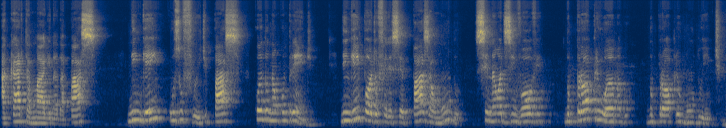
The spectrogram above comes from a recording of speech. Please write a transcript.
A Carta Magna da Paz, ninguém usufrui de paz quando não compreende. Ninguém pode oferecer paz ao mundo se não a desenvolve no próprio âmago, no próprio mundo íntimo.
